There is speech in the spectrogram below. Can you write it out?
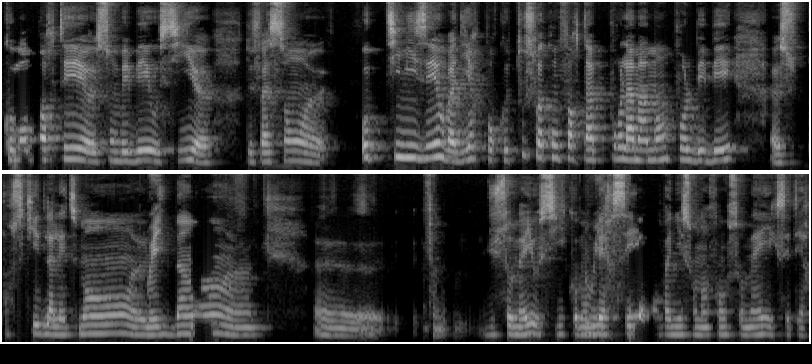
comment porter euh, son bébé aussi euh, de façon euh, optimisée, on va dire, pour que tout soit confortable pour la maman, pour le bébé, pour ce qui est de l'allaitement, du bain, du sommeil aussi, comment bercer, accompagner son enfant au sommeil, etc.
